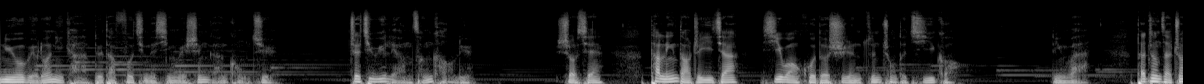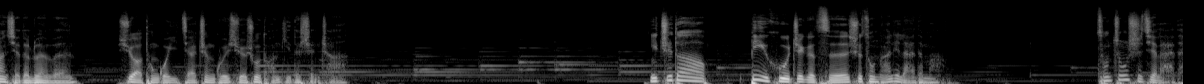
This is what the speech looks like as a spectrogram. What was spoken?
女友维罗妮卡对她父亲的行为深感恐惧，这基于两层考虑：首先，他领导着一家希望获得世人尊重的机构；另外，他正在撰写的论文需要通过一家正规学术团体的审查。你知道？庇护这个词是从哪里来的吗？从中世纪来的，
